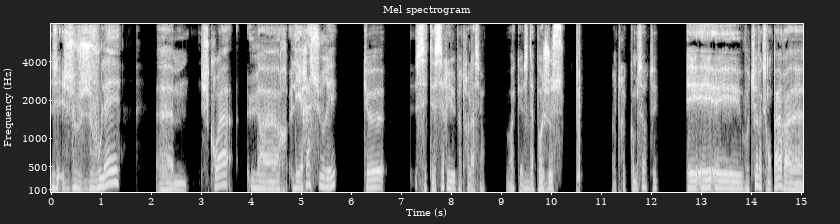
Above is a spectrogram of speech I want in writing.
Je, je voulais, euh, je crois, leur les rassurer que c'était sérieux notre relation. Tu vois, que Mm. c'était pas juste un truc comme ça, tu sais. Et, et, et vois-tu, avec son père, euh,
